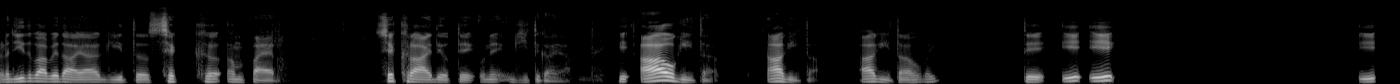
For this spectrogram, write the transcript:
ਰਣਜੀਤ ਬਾਵੇ ਦਾ ਆਇਆ ਗੀਤ ਸਿੱਖ ਅੰਪਾਇਰ। ਸਿੱਖ ਰਾਜ ਦੇ ਉੱਤੇ ਉਹਨੇ ਗੀਤ ਗਾਇਆ। ਇਹ ਆ ਉਹ ਗੀਤ ਆ ਆ ਗੀਤ ਆ ਗੀਤਾ ਗੀਤ ਉਹ ਬਾਈ। ਤੇ ਇਹ ਇਹ ਇਹ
